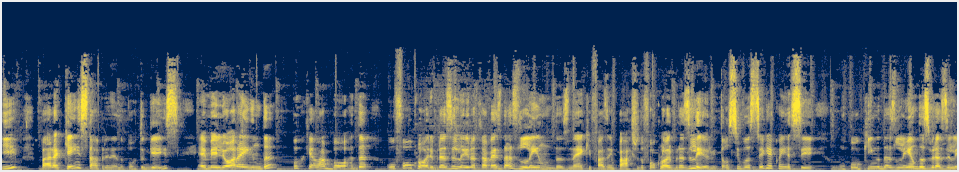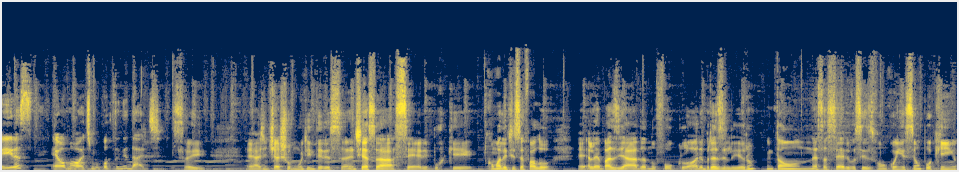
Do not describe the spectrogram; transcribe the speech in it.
E para quem está aprendendo português, é melhor ainda porque ela aborda o folclore brasileiro através das lendas, né, que fazem parte do folclore brasileiro. Então, se você quer conhecer um pouquinho das lendas brasileiras, é uma ótima oportunidade. Isso aí. É, a gente achou muito interessante essa série porque, como a Letícia falou, é, ela é baseada no folclore brasileiro. Então, nessa série vocês vão conhecer um pouquinho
